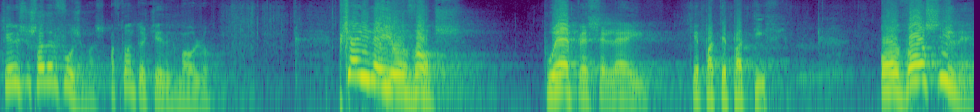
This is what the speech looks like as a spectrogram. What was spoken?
και εις τους αδερφούς μας. Αυτό είναι το κήρυγμα όλο. Ποια είναι η οδός που έπεσε λέει και πατεπατήθη; Οδός είναι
